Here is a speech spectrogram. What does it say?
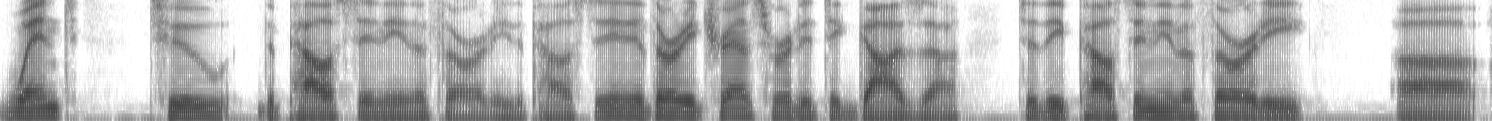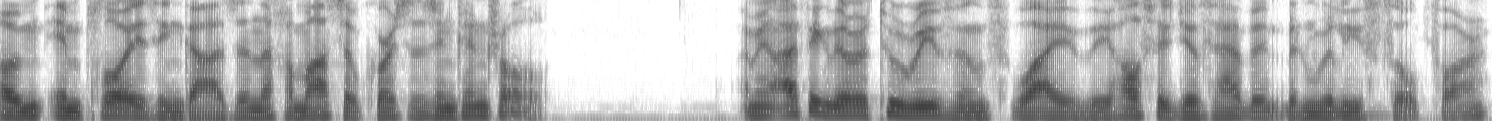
went to the Palestinian Authority. The Palestinian Authority transferred it to Gaza, to the Palestinian Authority uh, um, employees in Gaza, and the Hamas, of course, is in control. I mean, I think there are two reasons why the hostages haven't been released so far.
